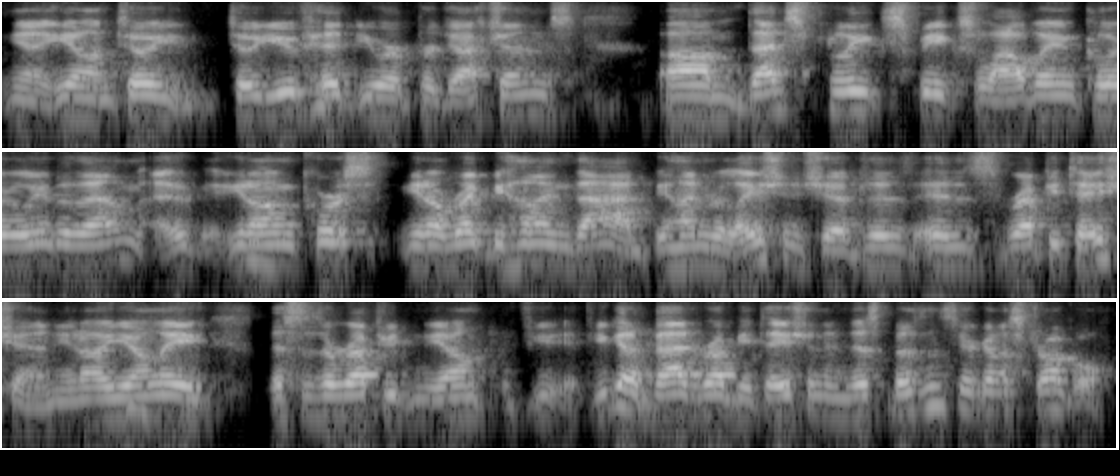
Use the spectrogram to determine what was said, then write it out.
you know, you know, until you, until you've hit your projections um, that speaks speaks loudly and clearly to them. Uh, you know, and of course, you know, right behind that, behind relationships, is, is reputation. You know, you only this is a reputation. You know, if you if you get a bad reputation in this business, you're going to struggle.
